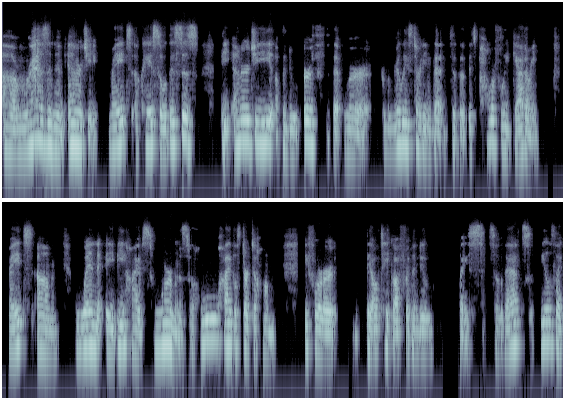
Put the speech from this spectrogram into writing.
uh, resonant energy, right? Okay, so this is the energy of the new earth that we're really starting that to the, it's powerfully gathering, right? Um, when a beehive swarms, the whole hive will start to hum before they all take off for the new place. So that feels like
